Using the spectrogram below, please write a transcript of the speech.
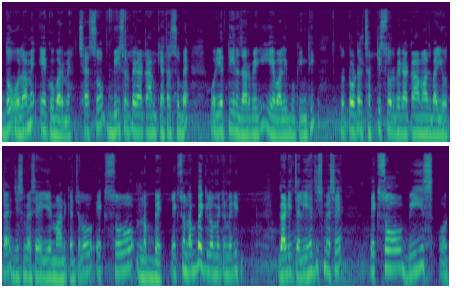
दो ओला में, एक उबर में। छः सौ बीस रुपये का काम किया था सुबह, और ये तीन हज़ार रुपये की ये वाली बुकिंग थी। तो टोटल छत्तीस सौ रुपये का काम आज भाई होता है, जिसमें से ये मान के चलो एक सौ नब्बे, एक सौ नब्बे किलोमीटर मेरी गाड़ी चली है, जिसमें से एक सौ बीस और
